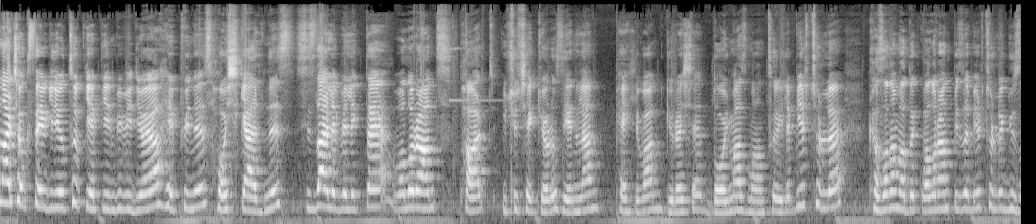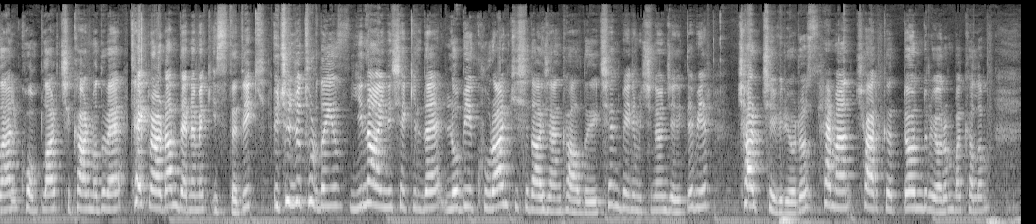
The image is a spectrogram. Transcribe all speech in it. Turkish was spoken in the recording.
Selamlar çok sevgili YouTube. Yepyeni bir videoya hepiniz hoş geldiniz. Sizlerle birlikte Valorant Part 3'ü çekiyoruz. Yenilen pehlivan güreşe doymaz mantığıyla bir türlü kazanamadık. Valorant bize bir türlü güzel komplar çıkarmadı ve tekrardan denemek istedik. Üçüncü turdayız. Yine aynı şekilde lobi kuran kişi de ajan kaldığı için benim için öncelikle bir çark çeviriyoruz. Hemen çarkı döndürüyorum bakalım.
